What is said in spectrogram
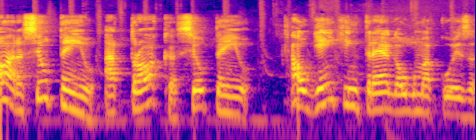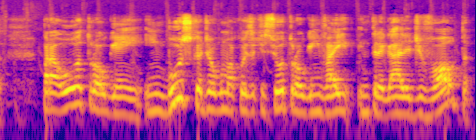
Ora, se eu tenho a troca, se eu tenho alguém que entrega alguma coisa para outro alguém em busca de alguma coisa que esse outro alguém vai entregar-lhe de volta,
